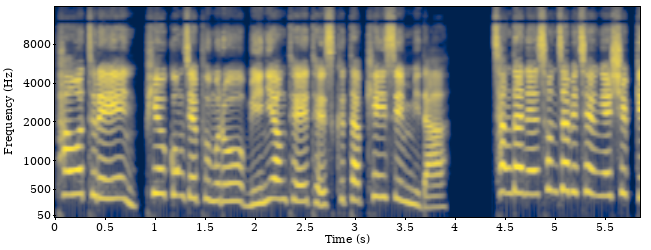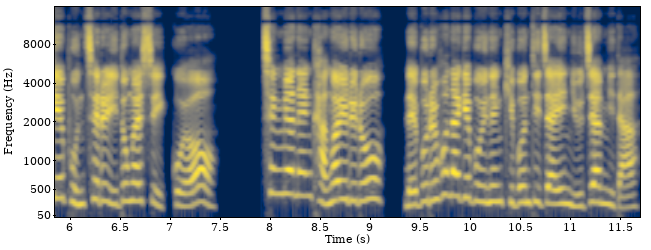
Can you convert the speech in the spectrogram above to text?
파워트레인 P60 제품으로 미니 형태의 데스크탑 케이스입니다. 상단엔 손잡이 체형에 쉽게 본체를 이동할 수 있고요. 측면엔 강화 유리로 내부를 훤하게 보이는 기본 디자인 유지합니다.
